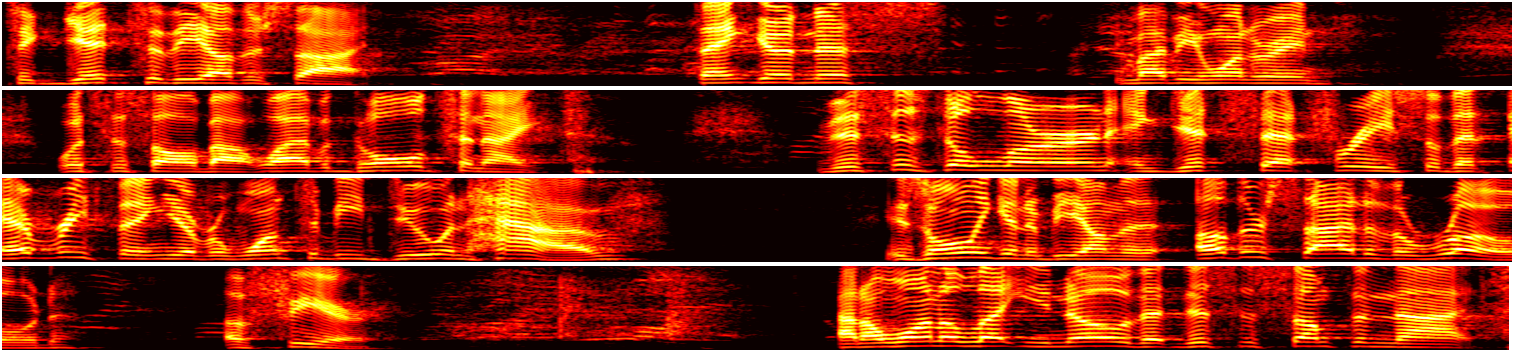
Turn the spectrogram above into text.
to get to the other side. Thank goodness. You might be wondering, what's this all about? Well, I have a goal tonight. This is to learn and get set free so that everything you ever want to be, do, and have is only going to be on the other side of the road of fear. And I want to let you know that this is something that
